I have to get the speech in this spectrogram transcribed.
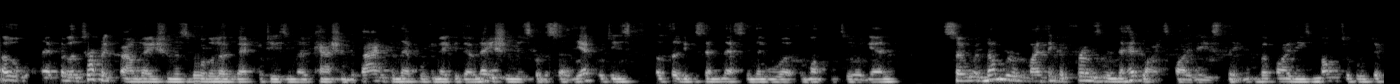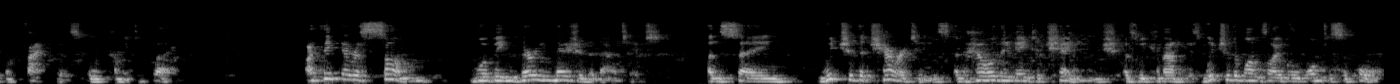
oh, their philanthropic foundation has got a load of equities and no cash in the bank, and therefore to make a donation, it's got to sell the equities at 30% less than they were worth a month or two again. So a number of them, I think, are frozen in the headlights by these things, but by these multiple different factors all coming to play. I think there are some who are being very measured about it and saying, which are the charities and how are they going to change as we come out of this? Which are the ones I will want to support?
